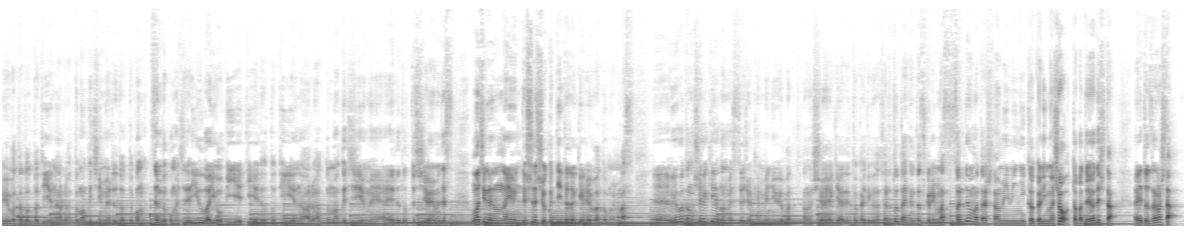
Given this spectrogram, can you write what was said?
ゆうばた .tnr.gmail.com 全部小文字で uyobata.tnr.gmail.com です。お間違いのないようにどしどし送っていただければと思います。えー、ウヨバタの塩焼きへのメッセージを懸命にウヨバタの塩焼き屋でと書いてくださると大変助かります。それではまた明日お耳にかかりましょう。田畑洋でした。ありがとうございました。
